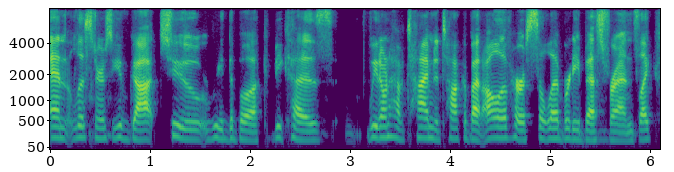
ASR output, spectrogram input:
and listeners you've got to read the book because we don't have time to talk about all of her celebrity best friends like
